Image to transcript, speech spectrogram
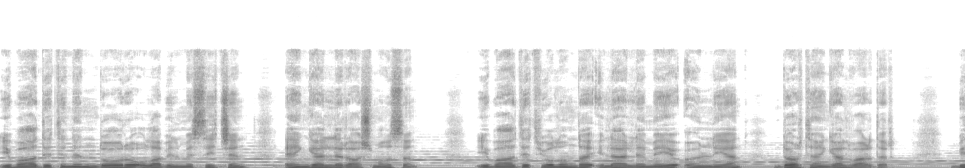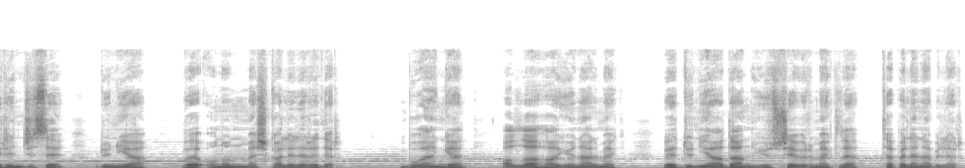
İbadetinin doğru olabilmesi için engelleri aşmalısın. İbadet yolunda ilerlemeyi önleyen dört engel vardır. Birincisi dünya ve onun meşgaleleridir. Bu engel Allah'a yönelmek ve dünyadan yüz çevirmekle tepelenebilir.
